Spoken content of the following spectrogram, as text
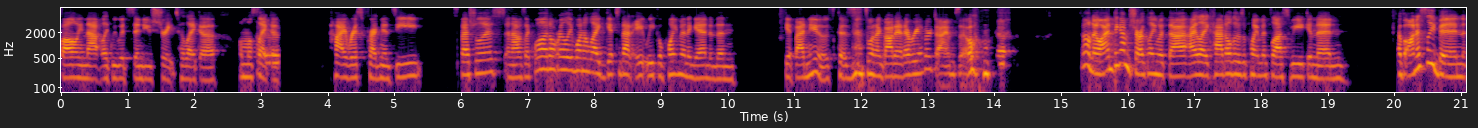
following that like we would send you straight to like a almost like a high risk pregnancy specialist and i was like well i don't really want to like get to that eight week appointment again and then get bad news because that's when i got it every other time so Yeah. I don't know. I think I'm struggling with that. I like had all those appointments last week and then I've honestly been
